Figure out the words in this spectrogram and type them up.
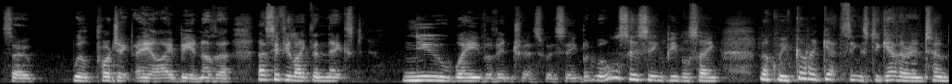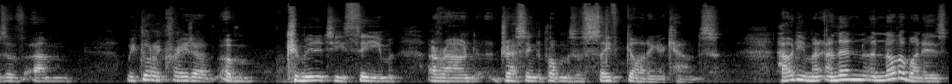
So, will Project AI be another? That's, if you like, the next new wave of interest we're seeing. But we're also seeing people saying, look, we've got to get things together in terms of, um, we've got to create a, a community theme around addressing the problems of safeguarding accounts. How do you man- and then another one is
